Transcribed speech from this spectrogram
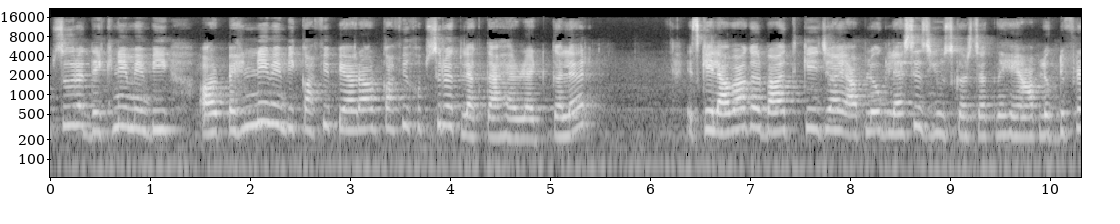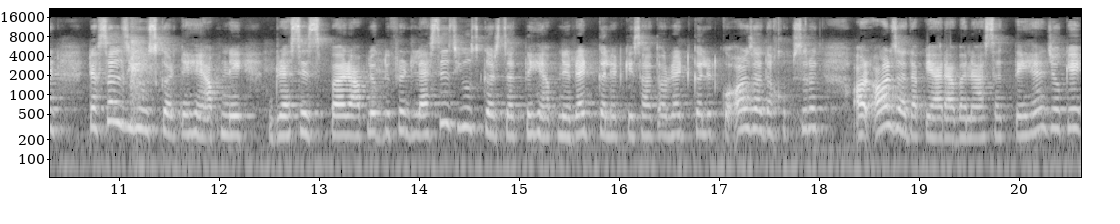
खूबसूरत देखने में भी और पहनने में भी काफ़ी प्यारा और काफ़ी खूबसूरत लगता है रेड कलर इसके अलावा अगर बात की जाए, आप लोग लेसेस यूज़ कर सकते हैं, आप लोग डिफरेंट टसल्स यूज़ करते हैं अपने ड्रेसेस पर, आप लोग डिफरेंट लेसेस यूज़ कर सकते हैं अपने रेड कलर के साथ और रेड कलर को और ज़्यादा खूबसूरत और और ज़्यादा प्यारा बना सकते हैं, जो कि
